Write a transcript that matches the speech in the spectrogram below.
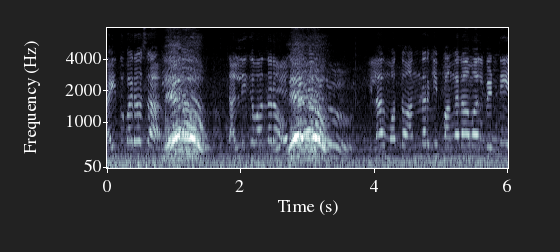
రైతు భరోసా తల్లికి వందనం ఇలా మొత్తం అందరికి పంగనామాలు పెట్టి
